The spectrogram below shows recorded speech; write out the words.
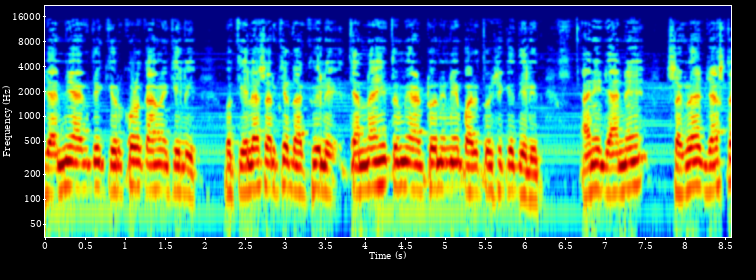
ज्यांनी अगदी किरकोळ कामे केली व केल्यासारखे दाखविले त्यांनाही तुम्ही आठवणीने पारितोषिके दिलीत. आणि ज्याने सगळ्यात जास्त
